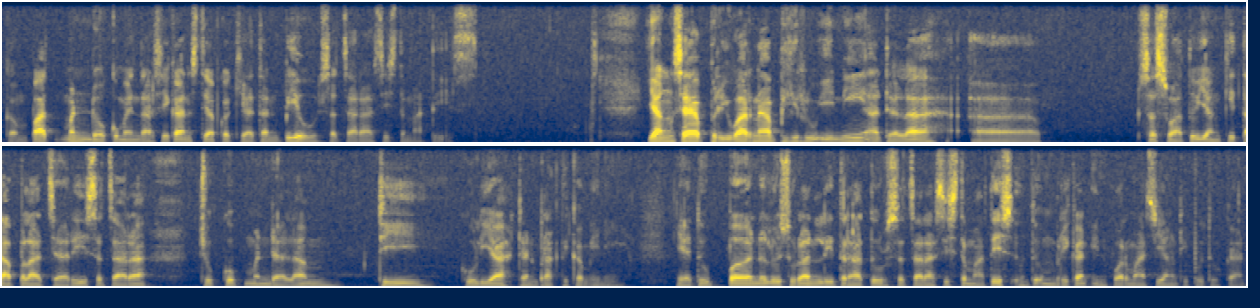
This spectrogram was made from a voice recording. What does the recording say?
keempat mendokumentasikan setiap kegiatan bio secara sistematis. Yang saya beri warna biru ini adalah uh, sesuatu yang kita pelajari secara cukup mendalam di kuliah dan praktikum ini yaitu penelusuran literatur secara sistematis untuk memberikan informasi yang dibutuhkan.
